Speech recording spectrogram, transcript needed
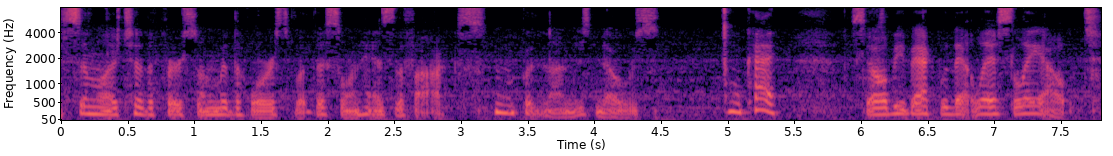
similar to the first one with the horse, but this one has the fox. I'm gonna put it on his nose. Okay, so I'll be back with that last layout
